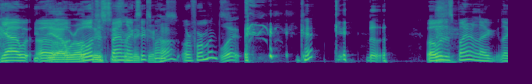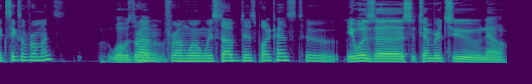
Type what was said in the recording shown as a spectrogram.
yeah, uh, Yeah, we're all What was the span like six Victor, months or four months? what? Okay. No. What was the span like like six or four months What was the what? from from when we stopped this podcast to It was uh September to now.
